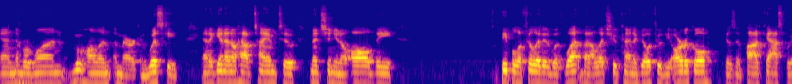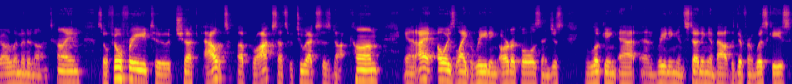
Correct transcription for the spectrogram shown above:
And number one, Mulholland American Whiskey. And again, I don't have time to mention, you know, all the people affiliated with what, but I'll let you kind of go through the article because in podcast we are limited on time. So feel free to check out Uproxx. That's with two X's.com. And I always like reading articles and just looking at and reading and studying about the different whiskeys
